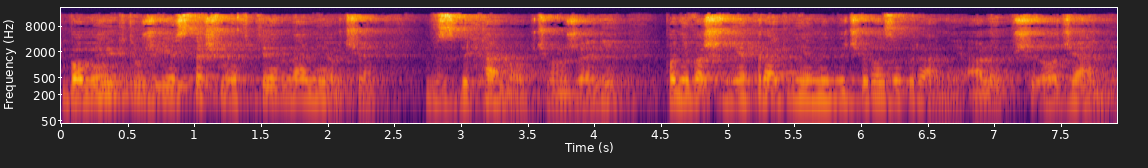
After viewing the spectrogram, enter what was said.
Bo my, którzy jesteśmy w tym namiocie, wzdychamy obciążeni, ponieważ nie pragniemy być rozebrani, ale przyodziani,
